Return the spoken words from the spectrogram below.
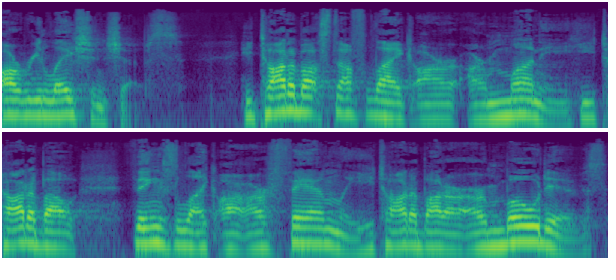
our relationships. He taught about stuff like our, our money. He taught about things like our, our family. He taught about our, our motives.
